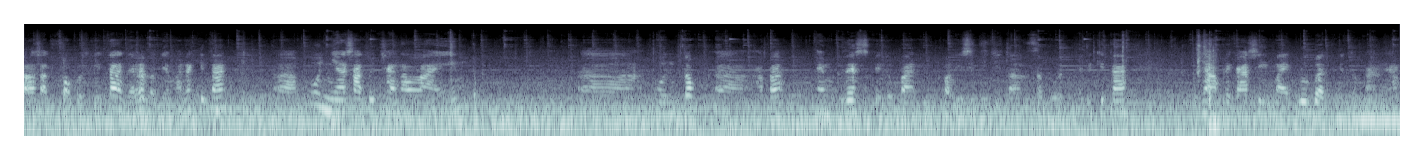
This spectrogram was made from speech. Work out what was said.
salah satu fokus kita adalah bagaimana kita uh, punya satu channel lain uh, untuk uh, apa embrace kehidupan kondisi digital tersebut. Jadi kita punya aplikasi My Bluebird gitu kan ya.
